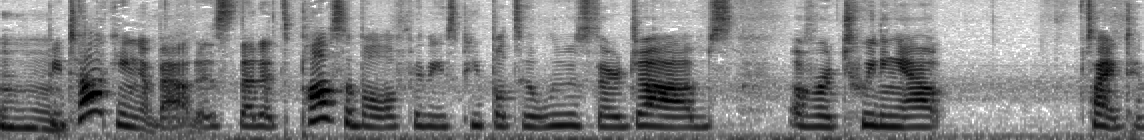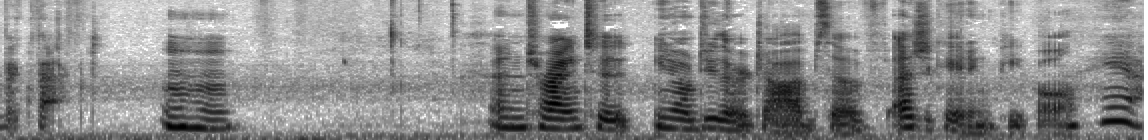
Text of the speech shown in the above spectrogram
Mhm. be talking about. Is that it's possible for these people to lose their jobs over tweeting out scientific fact. Mm-hmm. And trying to, you know, do their jobs of educating people. Yeah.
